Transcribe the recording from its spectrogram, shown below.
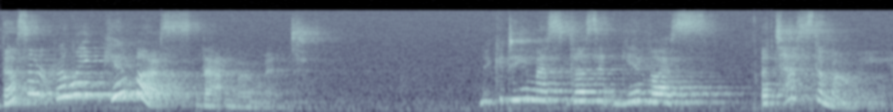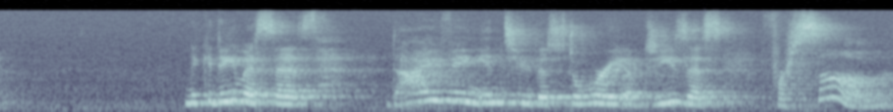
doesn't really give us that moment. Nicodemus doesn't give us a testimony. Nicodemus says, diving into the story of Jesus for some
